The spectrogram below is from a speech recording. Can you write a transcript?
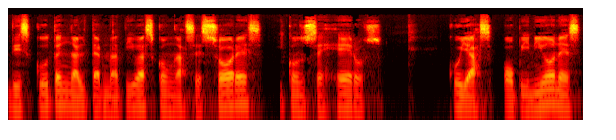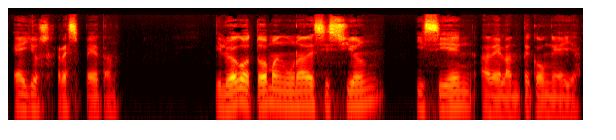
discuten alternativas con asesores y consejeros cuyas opiniones ellos respetan, y luego toman una decisión y siguen adelante con ella.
